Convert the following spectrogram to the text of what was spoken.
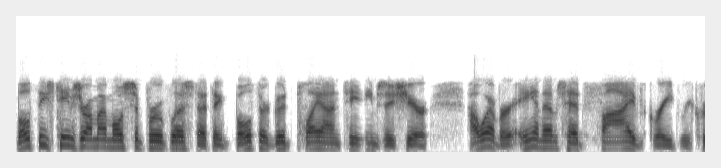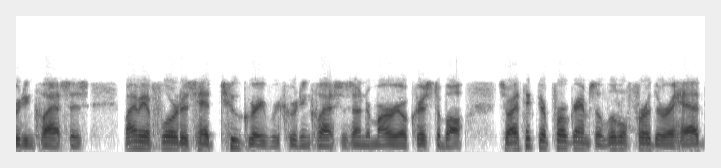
Both these teams are on my most improved list. I think both are good play on teams this year. However, A&M's had five great recruiting classes. Miami of Florida's had two great recruiting classes under Mario Cristobal. So I think their program's a little further ahead.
